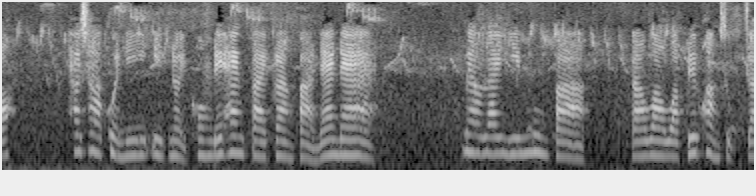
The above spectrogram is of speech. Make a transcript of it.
าะ ถ้าชากว่านี้อีกหน่อยคงได้แห้งตายกลางป่าแน่ๆแมวลายยิ้มมุมปาก ตาวาววับด้วยความสุขใจ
